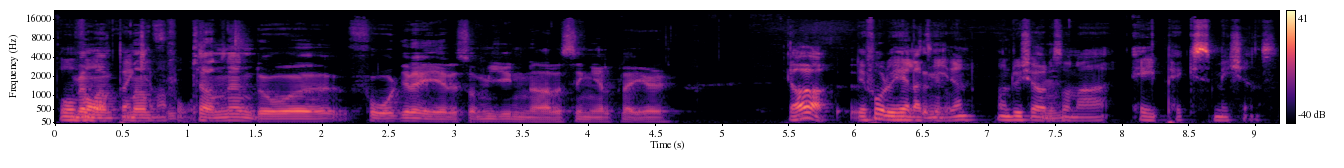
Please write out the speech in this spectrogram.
Och Men vapen man, kan man få. kan ändå eh, få grejer som gynnar single player. Ja, det får du hela tiden om du kör sådana Apex missions.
